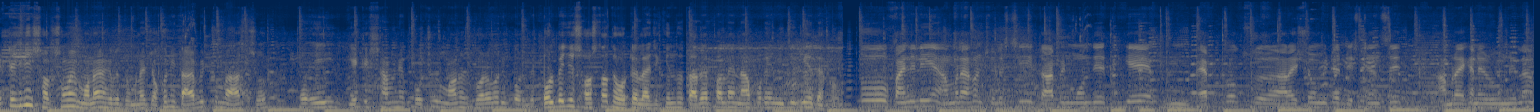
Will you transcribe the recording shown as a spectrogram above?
একটা জিনিস সবসময় মনে রাখবে তোমরা, যখনই তারাপীঠ তোমরা আসছো, তো এই গেটের সামনে প্রচুর মানুষ ঘোরাঘুরি করবে। বলবে যে সস্তাতে হোটেল আছে, কিন্তু তাদের পাল্লায় না পড়ে নিজে গিয়ে দেখো। তো ফাইনালি আমরা এখন চলে এসেছি তারাপীঠ মন্দির থেকে অ্যাপ্রক্স আড়াইশো মিটার ডিস্টেন্সে আমরা এখানে রুম নিলাম,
